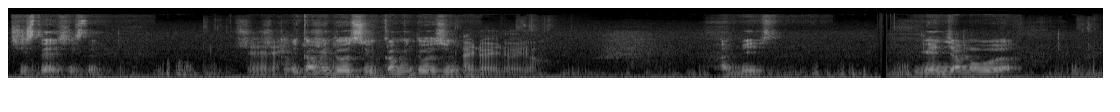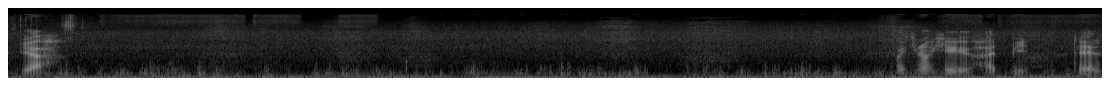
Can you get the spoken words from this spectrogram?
She's there, she's there. There, there. They coming towards you, coming towards you. I know, I know, I know. Habis. You can jump over. Yeah. Why cannot hear your heartbeat? Tell.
